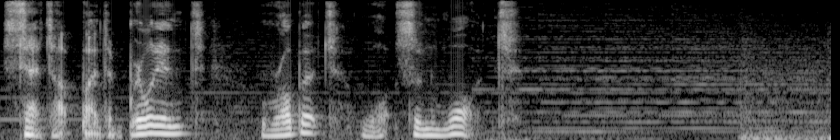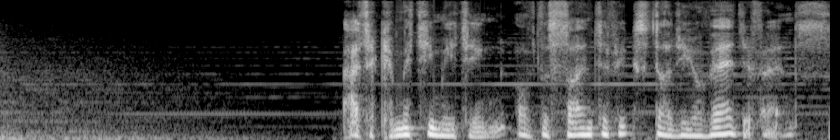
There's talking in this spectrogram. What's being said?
set up by the brilliant Robert Watson Watt. At a committee meeting of the Scientific Study of Air Defence,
